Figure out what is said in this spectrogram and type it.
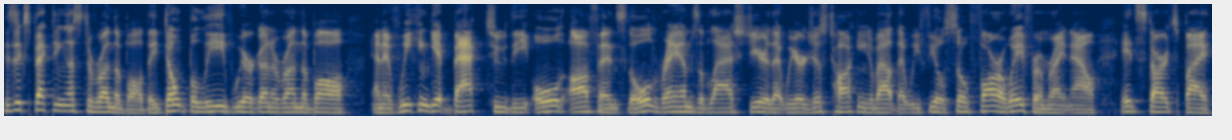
is expecting us to run the ball. They don't believe we are going to run the ball. And if we can get back to the old offense, the old Rams of last year that we are just talking about that we feel so far away from right now, it starts by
